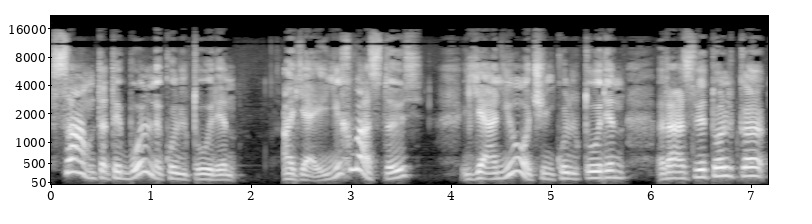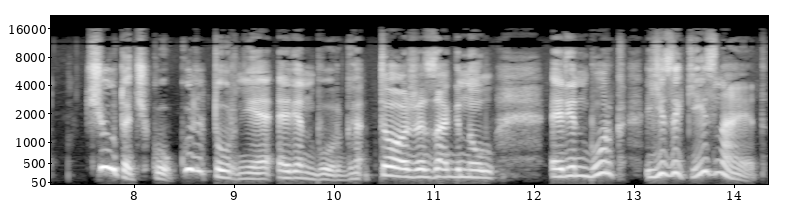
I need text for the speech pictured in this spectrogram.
Сам-то ты больно культурен, а я и не хвастаюсь. Я не очень культурен, разве только чуточку культурнее Эренбурга. Тоже загнул. Эренбург языки знает.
